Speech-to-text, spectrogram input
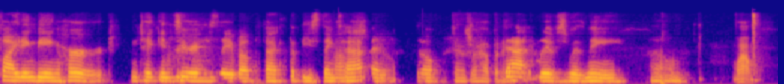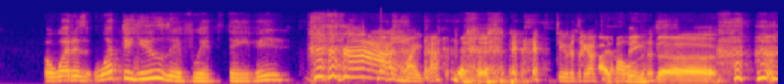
fighting being heard and taken mm-hmm. seriously about the fact that these things Absolutely. happen. So things are happening. That lives with me. Um, wow. But what is what do you live with, David? oh my god, David's like I have to follow I think this. the I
